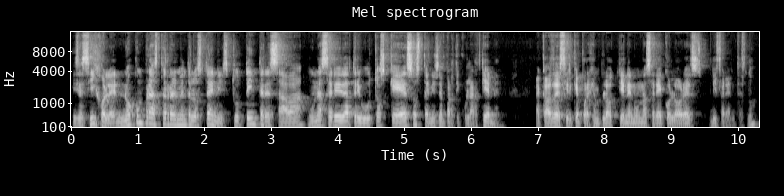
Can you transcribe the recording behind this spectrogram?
y dices, híjole, no compraste realmente los tenis, tú te interesaba una serie de atributos que esos tenis en particular tienen. Me acabas de decir que, por ejemplo, tienen una serie de colores diferentes, ¿no?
